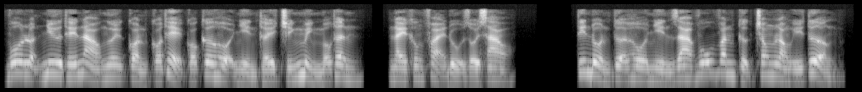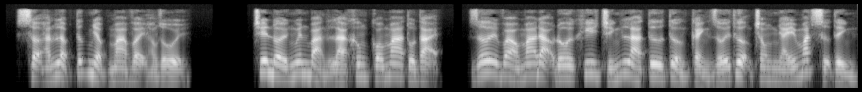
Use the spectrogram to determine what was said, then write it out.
Vô luận như thế nào ngươi còn có thể có cơ hội nhìn thấy chính mình mẫu thân, này không phải đủ rồi sao? Tin đồn tựa hồ nhìn ra Vũ Văn Cực trong lòng ý tưởng, sợ hắn lập tức nhập ma vậy hỏng rồi. Trên đời nguyên bản là không có ma tồn tại, rơi vào ma đạo đôi khi chính là tư tưởng cảnh giới thượng trong nháy mắt sự tình.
